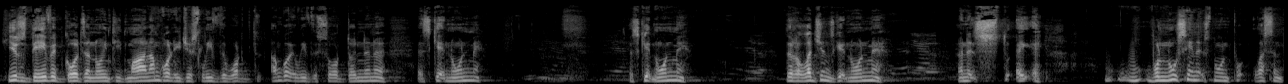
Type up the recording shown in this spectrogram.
here's David, God's anointed man. I'm going to just leave the word. I'm going to leave the sword down now. It's getting on me. It's getting on me. The religion's getting on me. And it's. Eh, eh, we're not saying it's known. Listen,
